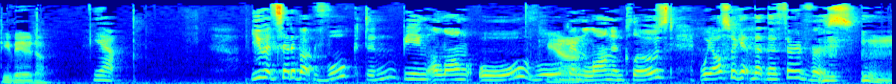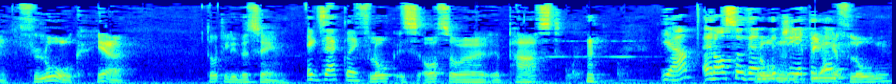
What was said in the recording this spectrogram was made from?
die Wälder. Yeah. You had said about Wogten being a long O, Wogten Yeah. long and closed. We also get that in the third verse. Flog, yeah. Totally the same. exactly. Flog is also a, a past. Yeah, and also then the G at the end geflogen.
